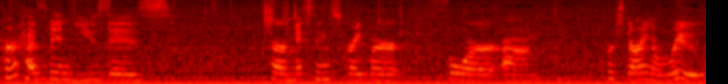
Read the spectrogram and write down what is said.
her husband uses her mixing scraper for um, for stirring a roux.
